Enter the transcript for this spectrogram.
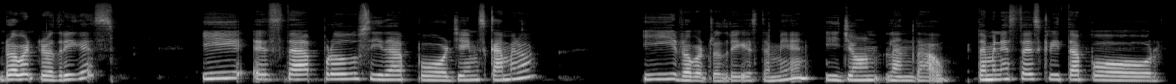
Robert Rodríguez y está producida por James Cameron y Robert Rodríguez también y John Landau. También está escrita por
